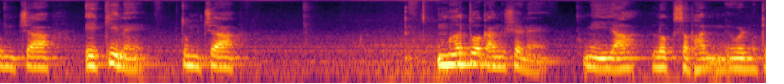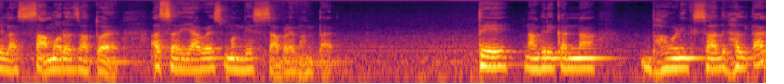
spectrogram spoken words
तुमच्या एकीने तुमच्या महत्त्वाकांक्षेने मी या लोकसभा निवडणुकीला सामोरं जातो आहे असं यावेळेस मंगेश साबळे म्हणतात. ते नागरिकांना भावनिक साथ घालतात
